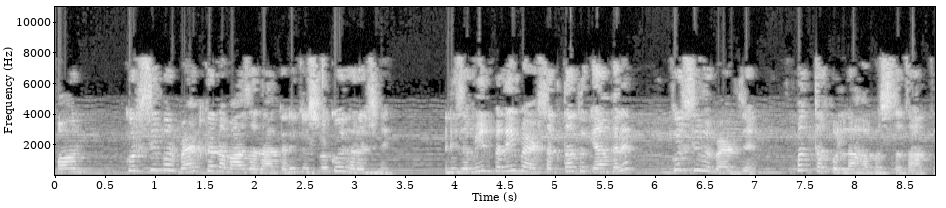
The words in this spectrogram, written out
اور کرسی پر بیٹھ کر نماز ادا کرے تو اس میں کوئی حرج نہیں۔ یعنی زمین پہ نہیں بیٹھ سکتا تو کیا کرے؟ کرسی پہ بیٹھ جائے۔ فتق اللہ مستطاعت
